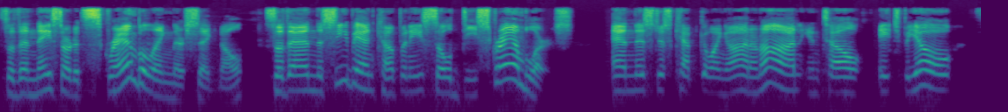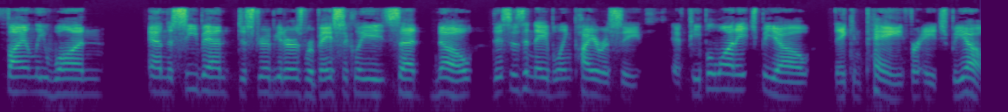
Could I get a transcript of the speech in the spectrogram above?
So then they started scrambling their signal. So then the C-band company sold descramblers. And this just kept going on and on until HBO finally won and the C-band distributors were basically said, no, this is enabling piracy. If people want HBO, they can pay for HBO.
